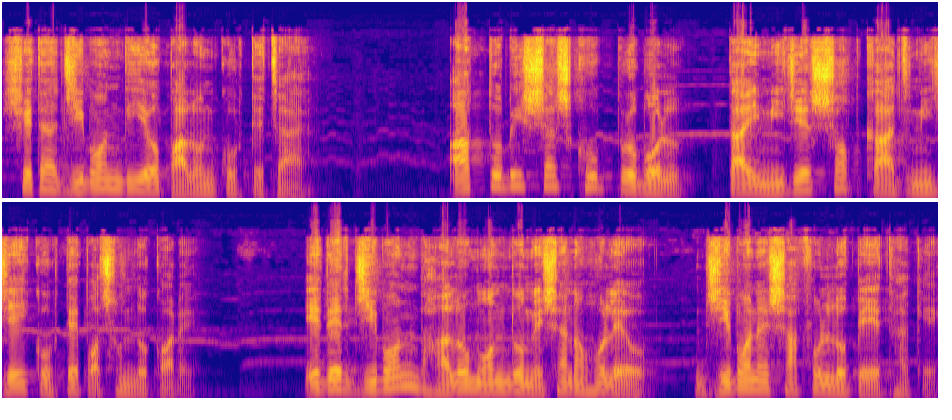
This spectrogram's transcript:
সেটা জীবন দিয়েও পালন করতে চায়। আত্মবিশ্বাস খুব প্রবল। তাই নিজের সব কাজ নিজেই করতে পছন্দ করে। এদের জীবন ভালো মন্দ মেশানো হলেও জীবনে সাফল্য পেয়ে থাকে।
